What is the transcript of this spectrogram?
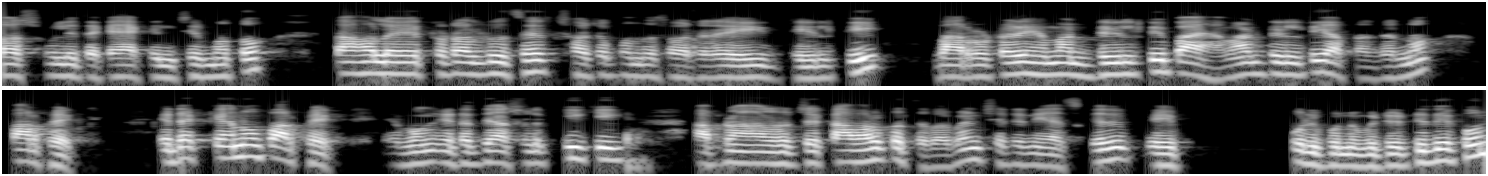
দশ মিলি থেকে এক ইঞ্চির মতো। তাহলে টোটাল রুলসের ছশো পঞ্চাশ ওয়াটের এই ড্রিলটি বা রোটারি হ্যামার ড্রিলটি বা হ্যামার ড্রিলটি আপনার জন্য পারফেক্ট এটা কেন পারফেক্ট এবং এটাতে আসলে কি কি আপনার হচ্ছে কাভার করতে পারবেন সেটা নিয়ে আজকের এই পরিপূর্ণ ভিডিওটি দেখুন।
